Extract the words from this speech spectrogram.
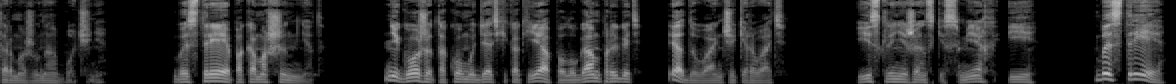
Торможу на обочине. Быстрее, пока машин нет. Негоже такому дядьке, как я, по лугам прыгать и одуванчики рвать. Искренний женский смех и... Быстрее!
